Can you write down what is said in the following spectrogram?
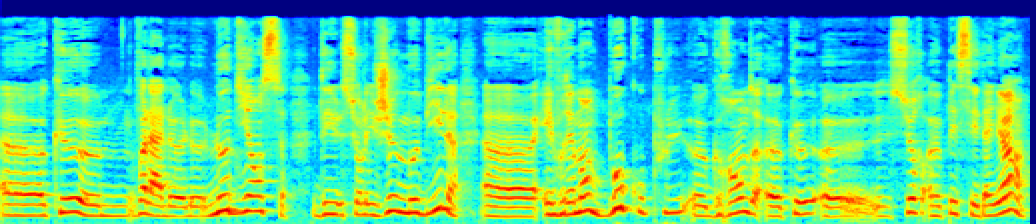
euh, que voilà l'audience sur les jeux mobiles est vraiment beaucoup plus grande que sur PC. D'ailleurs.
